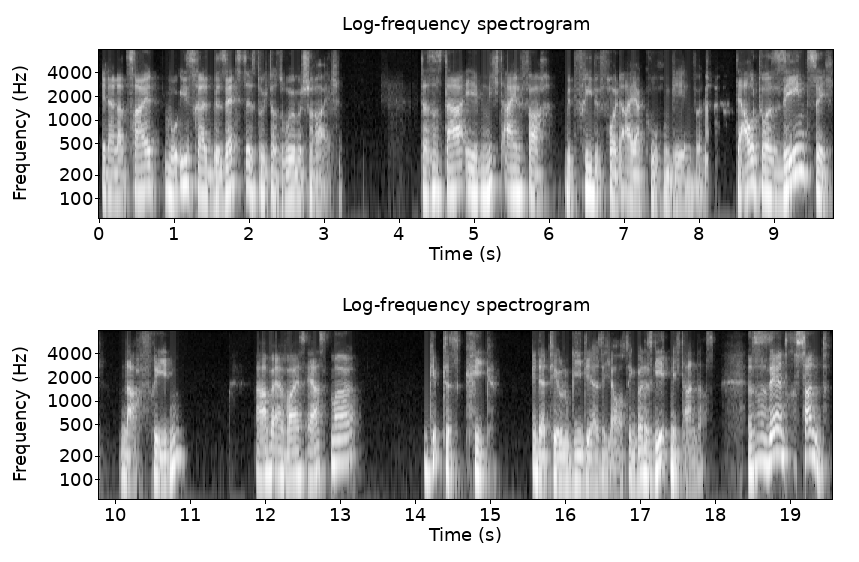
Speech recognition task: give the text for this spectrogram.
in einer Zeit, wo Israel besetzt ist durch das römische Reich, dass es da eben nicht einfach mit Friede, Freude, Eierkuchen gehen wird. Der Autor sehnt sich nach Frieden, aber er weiß erstmal, gibt es Krieg in der Theologie, die er sich ausdenkt, weil es geht nicht anders. Das ist sehr interessant,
